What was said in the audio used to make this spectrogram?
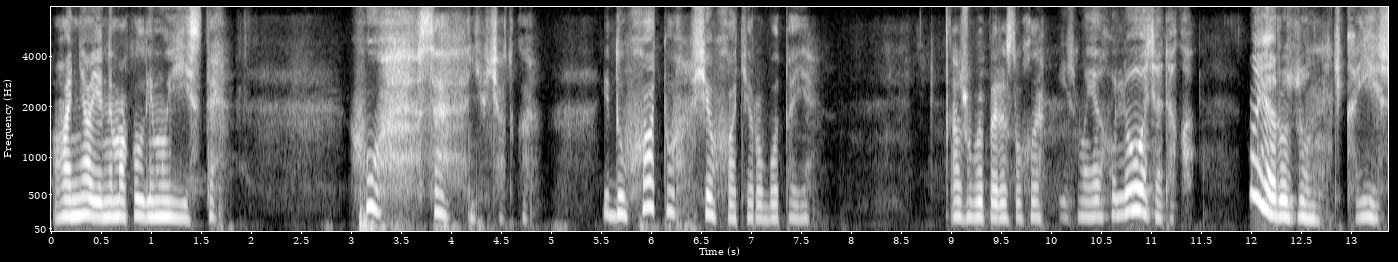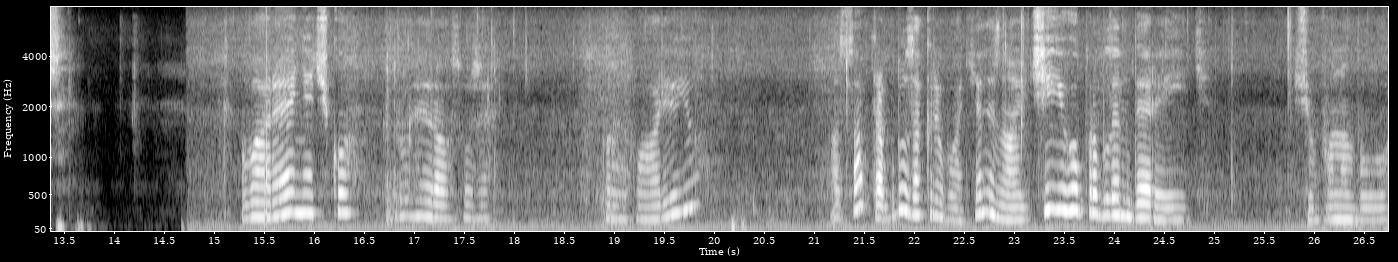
ганяє, нема коли йому їсти. Фу, все, дівчатка. Іду в хату, ще в хаті робота є. Аж губи пересохли. Їж моя хульося така. Моя розумничка, їж. Варенячко другий раз уже проварюю. А завтра буду закривати. Я не знаю, чи його проблендерить, щоб воно було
